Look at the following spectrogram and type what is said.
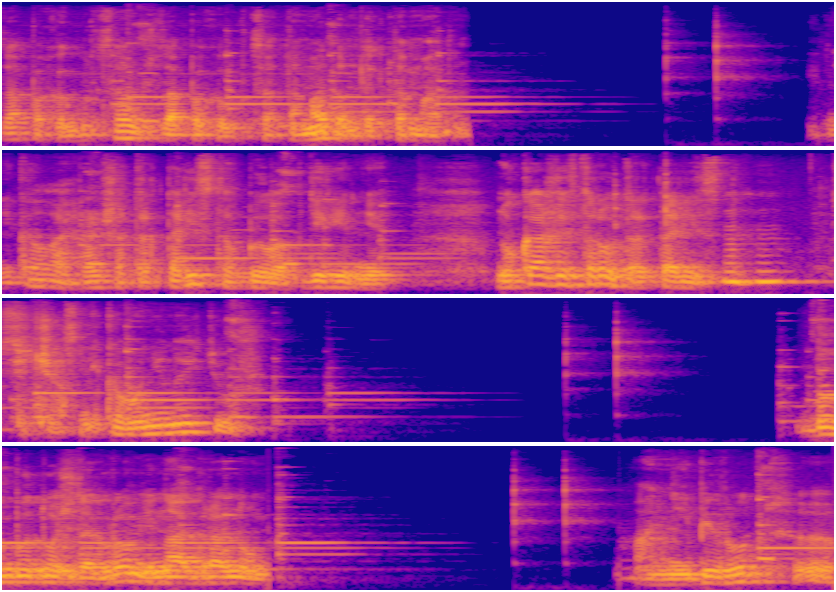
Запах огурца, уж запах огурца томатом, так томатом. Николай, раньше трактористов было в деревне, но каждый второй тракторист. Сейчас никого не найдешь. Был бы дождь огромный на агроном. Они берут, э,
